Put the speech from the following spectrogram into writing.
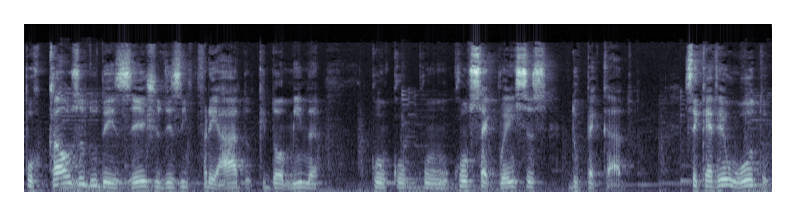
Por causa do desejo desenfreado que domina com, com, com consequências do pecado. Você quer ver um outro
